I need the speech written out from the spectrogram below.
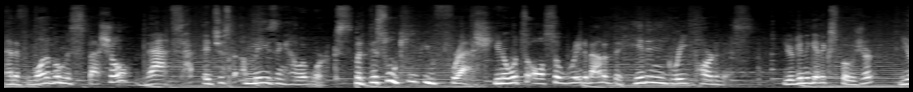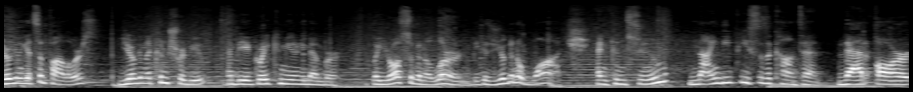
and if one of them is special, that's it's just amazing how it works. But this will keep you fresh. You know what's also great about it? The hidden great part of this. You're gonna get exposure, you're gonna get some followers, you're gonna contribute and be a great community member but you're also gonna learn because you're gonna watch and consume 90 pieces of content that are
